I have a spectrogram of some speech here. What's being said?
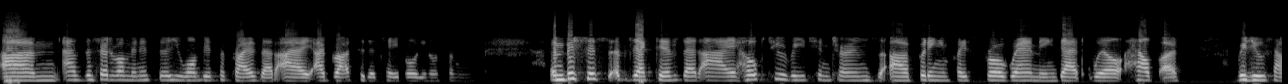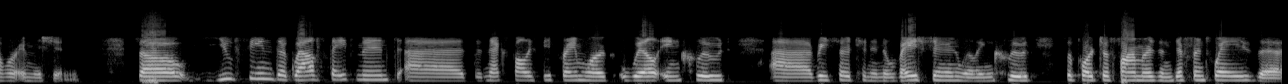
Um, as the federal minister, you won't be surprised that I, I brought to the table, you know, some ambitious objectives that I hope to reach in terms of putting in place programming that will help us reduce our emissions. So you've seen the Guelph statement. Uh, the next policy framework will include uh, research and innovation, will include support to farmers in different ways. Uh,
